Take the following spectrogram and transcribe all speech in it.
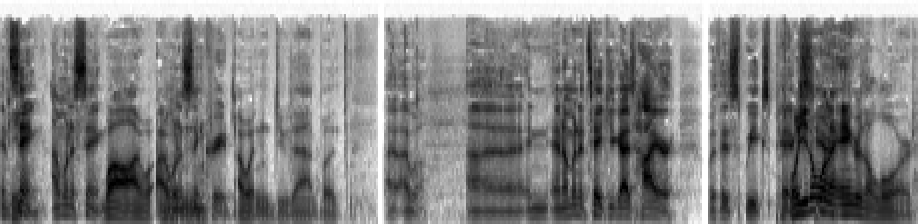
and He- sing. I want to sing. Well, I, I, wanna sing Creed. I wouldn't do that, but I, I will. Uh, and and I'm going to take you guys higher with this week's pick. well, you don't want to anger the Lord.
